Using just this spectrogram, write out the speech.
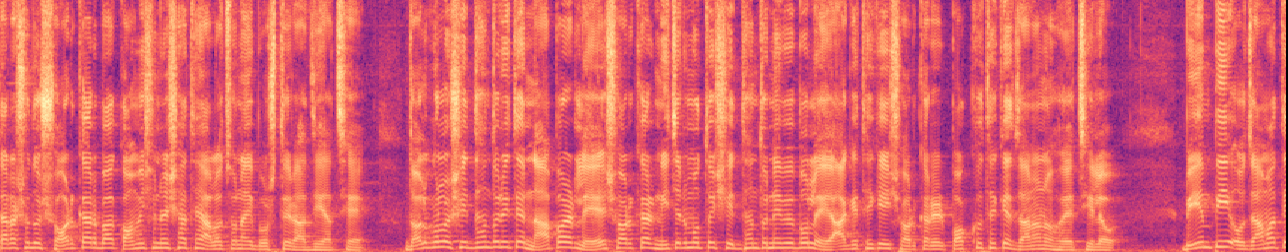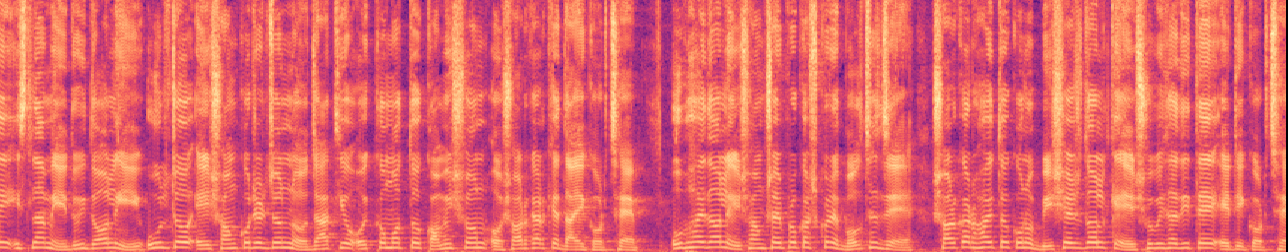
তারা শুধু সরকার বা কমিশনের সাথে আলোচনায় বসতে রাজি আছে। দলগুলো সিদ্ধান্ত নিতে না পারলে সরকার নিজের মতোই সিদ্ধান্ত নেবে বলে আগে থেকেই সরকারের পক্ষ থেকে জানানো হয়েছিল। বিএনপি ও জামাতে ইসলামী দুই দলই উল্টো এই সংকটের জন্য জাতীয় ঐক্যমত্য কমিশন ও সরকারকে দায়ী করছে। উভয় দলই সংশয় প্রকাশ করে বলছে যে, সরকার হয়তো কোনো বিশেষ দলকে সুবিধা দিতে এটি করছে।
